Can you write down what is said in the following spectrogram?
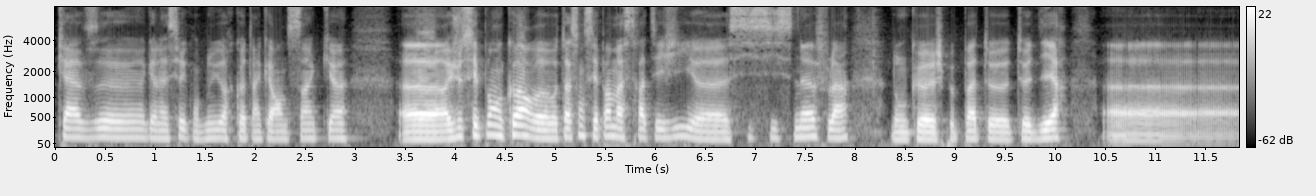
Cavs, contre New York, cote 1,45. Euh, je sais pas encore. De toute façon, c'est pas ma stratégie 6-6-9 là, donc je peux pas te, te dire. Euh,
